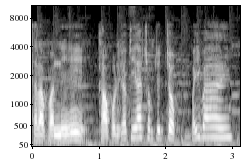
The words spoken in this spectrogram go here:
สำหรับวันนี้ขอบคุณครับที่รับชมจนจบ บ๊ายบาย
